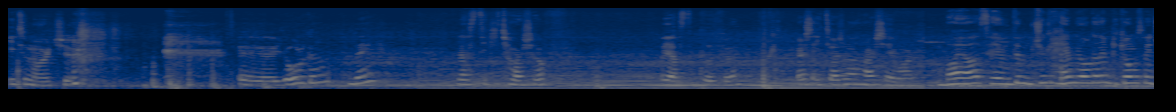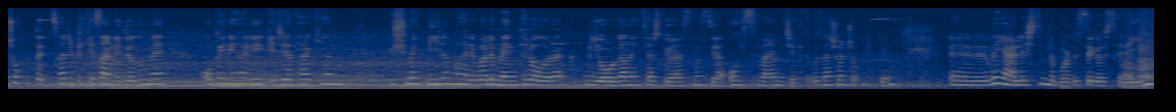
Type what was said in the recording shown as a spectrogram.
İTÜ örçü. ee, yorgan ve lastikli çarşaf ve yastık kılıfı. Gerçekten ihtiyacım olan her şey var. Bayağı sevdim çünkü hem yorgan hem pike olması beni çok mutlu. Sadece pike zannediyordum ve o beni hani gece yatarken üşümek değil ama hani böyle mental olarak bir yorgana ihtiyaç duyarsınız ya o hissi vermeyecekti. O yüzden şu an çok mutluyum. Ee, ve yerleştim de bu arada size göstereyim.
